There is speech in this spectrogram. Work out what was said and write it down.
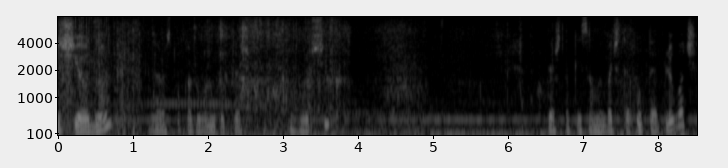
І ще одна. Зараз покажу вам тут теж горщик. Теж такий самий, бачите, утеплювач.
